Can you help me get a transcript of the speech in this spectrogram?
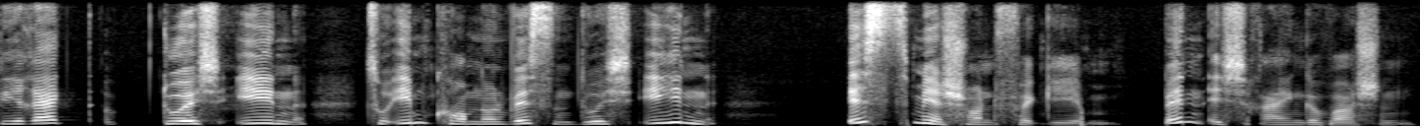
direkt durch ihn zu ihm kommen und wissen, durch ihn ist mir schon vergeben, bin ich reingewaschen.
